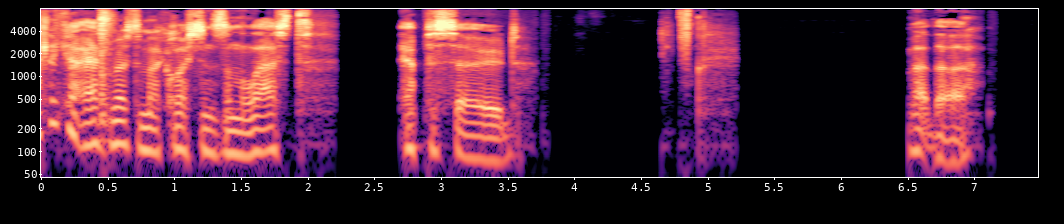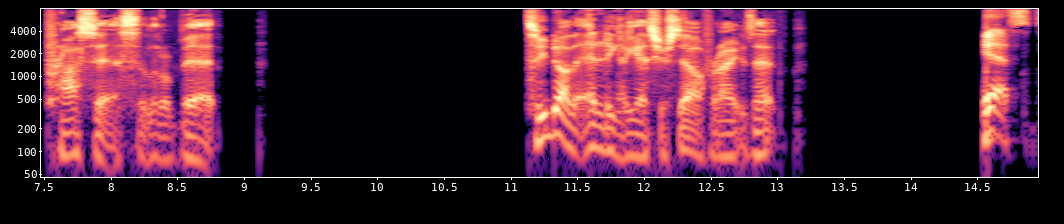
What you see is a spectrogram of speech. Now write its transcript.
I think I asked most of my questions on the last episode about the process a little bit. So you do all the editing, I guess, yourself, right? Is that Yes.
